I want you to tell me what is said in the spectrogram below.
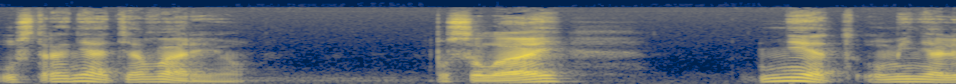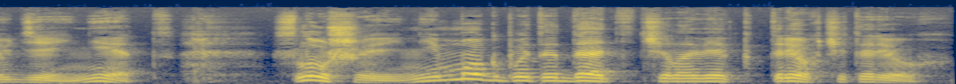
устранять аварию. «Посылай». Нет у меня людей, нет. Слушай, не мог бы ты дать человек трех-четырех,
